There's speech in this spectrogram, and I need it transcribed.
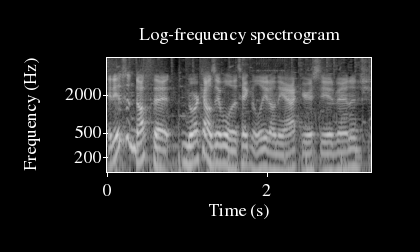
it is enough that NorCal's able to take the lead on the accuracy advantage.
